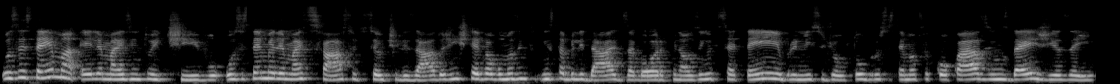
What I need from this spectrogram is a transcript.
O sistema ele é mais intuitivo, o sistema ele é mais fácil de ser utilizado. A gente teve algumas instabilidades agora, finalzinho de setembro, início de outubro, o sistema ficou quase uns 10 dias aí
